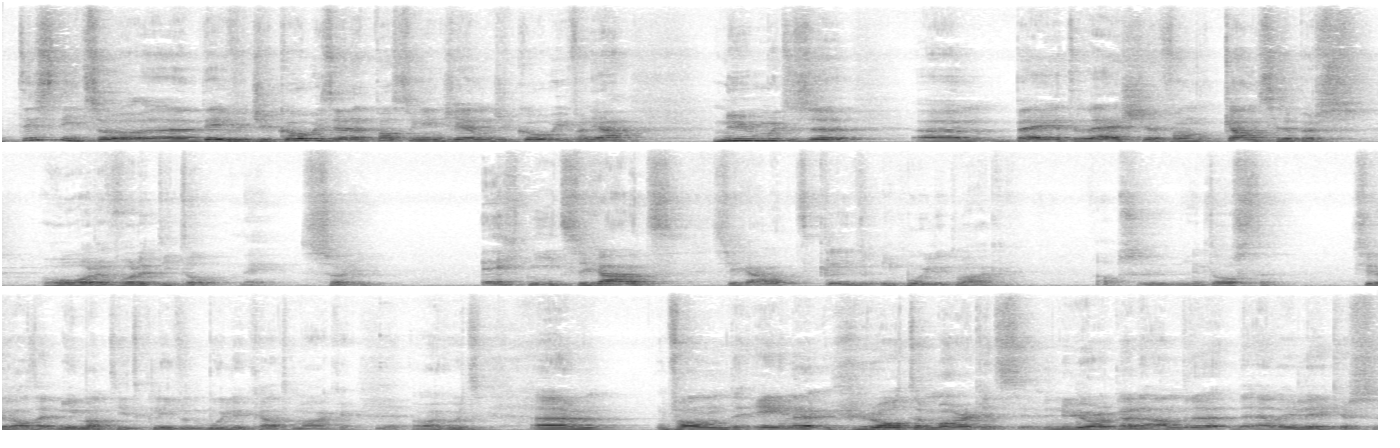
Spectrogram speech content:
Het is niet zo. Eh, David Jacoby zei dat pas in Jalen Jacoby van ja, nu moeten ze ehm, bij het lijstje van kanshebbers horen voor de titel. Nee, sorry. Echt niet. Ze gaan het, ze gaan het Cleveland niet moeilijk maken Absoluut in het oosten. Ik zie nog altijd niemand die het Cleveland moeilijk gaat maken. Ja. Maar goed, ehm, van de ene grote market in New York naar de andere, de LA Lakers,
